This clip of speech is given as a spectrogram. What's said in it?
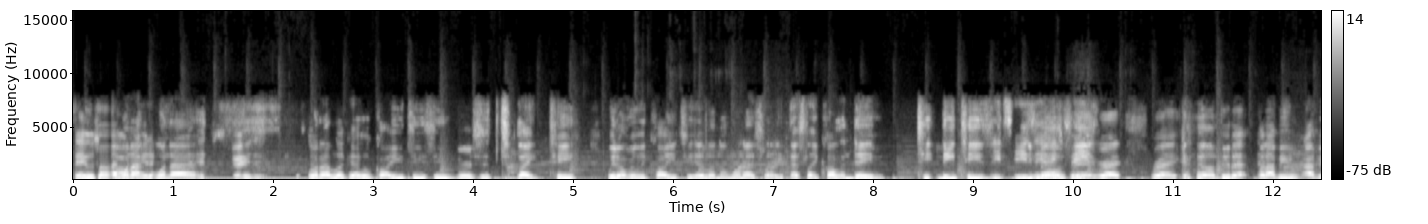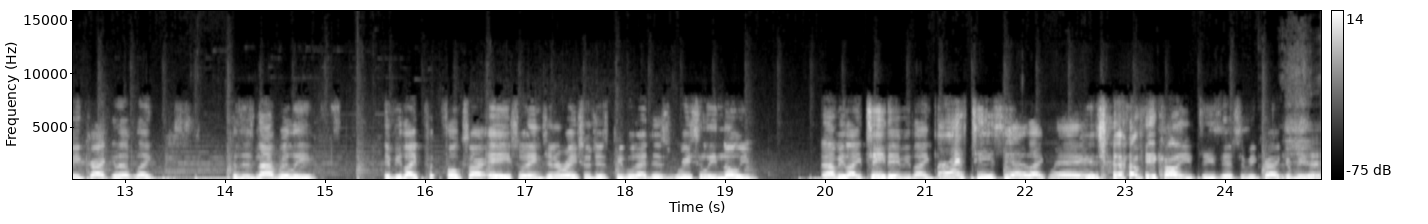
they was Like, calling when I- me that. when I- it's crazy. When I look at who call you TC versus t- like T, we don't really call you T Illa no more. That's like that's like calling Dave T D Teasy. DTZ You know what I'm saying? Right, right. We don't do that. But I be I be cracking up like because it's not really. It'd be like folks our age, so it ain't generational. Just people that just recently know you. And I'll be like T. They be like, nice TC. I be like, man, I'll be calling you TC. That should be cracking me up.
